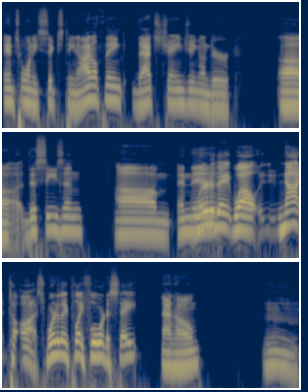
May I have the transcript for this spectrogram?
in 2016. I don't think that's changing under uh, this season. Um, and then Where do they? Well, not to us. Where do they play? Florida State. at home, Mm.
